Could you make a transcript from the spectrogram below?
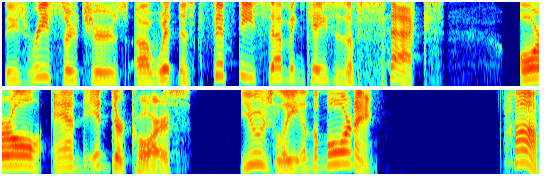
these researchers uh, witnessed 57 cases of sex, oral, and intercourse, usually in the morning. Huh.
